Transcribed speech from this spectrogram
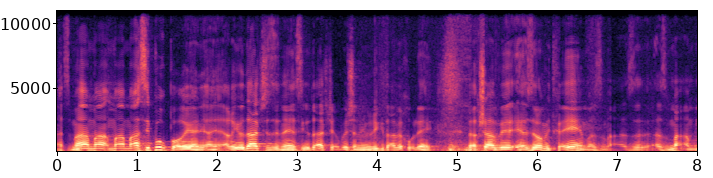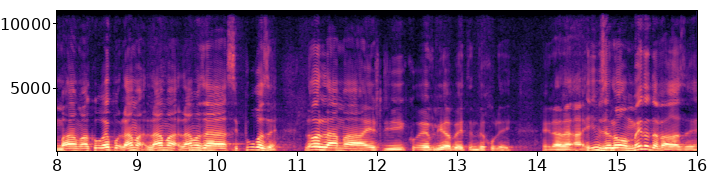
אז מה, מה, מה, מה הסיפור פה? הרי, הרי יודעת שזה נס, היא יודעת שהרבה שנים ריגדה וכולי, ועכשיו אה, זה לא מתקיים, אז, אז, אז מה, מה, מה קורה פה? למה, למה, למה זה הסיפור הזה? לא למה יש לי, כואב לי הבטן וכולי, אלא אם זה לא עומד הדבר הזה,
